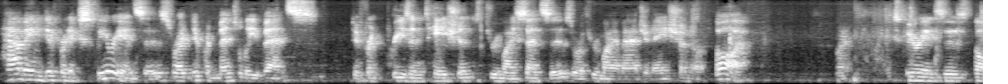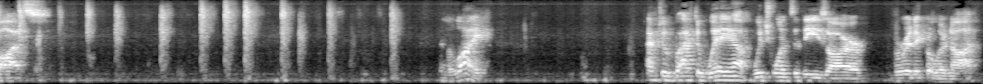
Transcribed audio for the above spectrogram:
having different experiences, right, different mental events, different presentations through my senses or through my imagination or thought, right, experiences, thoughts, and the like. I have to, I have to weigh up which ones of these are veridical or not,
